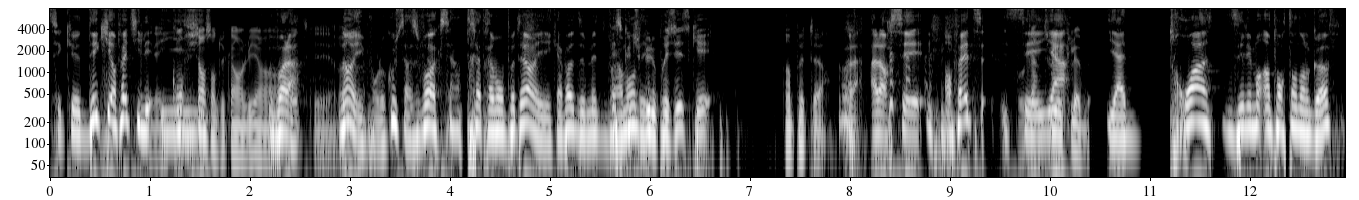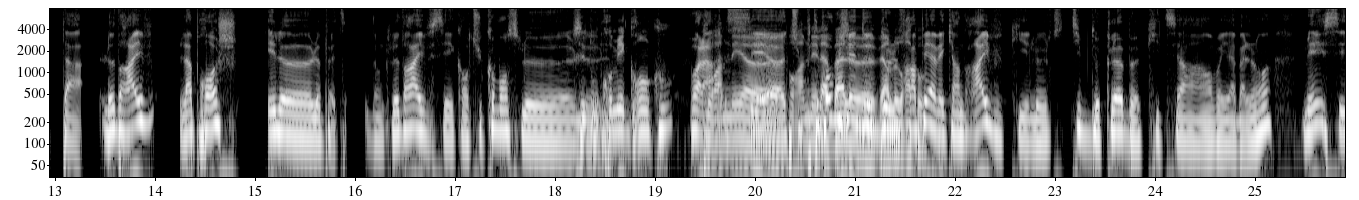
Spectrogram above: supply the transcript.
C'est que dès qu'il en fait, il est, Il a une confiance en tout cas en lui. en Voilà. fait, qui est- Non, et pour le coup, ça se voit que c'est un très très bon putter. Et il est capable de mettre Est-ce que vraiment tu des. peux nous préciser ce qu'est un putter Voilà. Alors c'est, en fait, c'est il y y a trois éléments importants dans le golf. Tu as le drive, l'approche et le, le putt. Donc le drive, c'est quand tu commences le. C'est le- ton premier grand coup voilà, pour amener, euh, euh, pour tu amener la pas obligé balle de, euh, de le le frapper avec un drive, qui est le type de club qui te sert à envoyer la balle loin. Mais c'est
